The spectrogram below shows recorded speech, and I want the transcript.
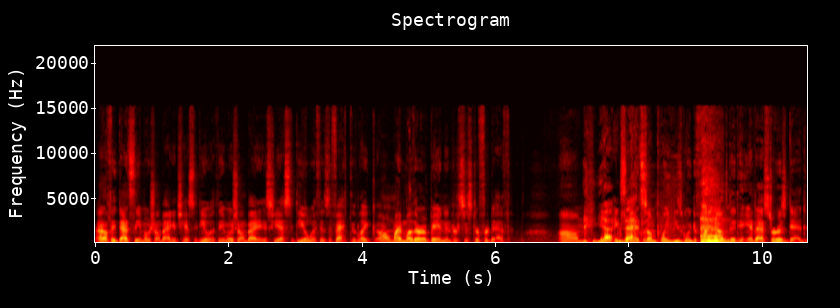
I don't think that's the emotional baggage she has to deal with. The emotional baggage she has to deal with is the fact that like, oh, my mother abandoned her sister for death. Yeah, exactly. At some point, he's going to find out that Aunt Esther is dead.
